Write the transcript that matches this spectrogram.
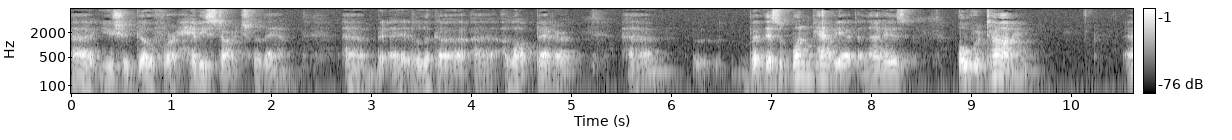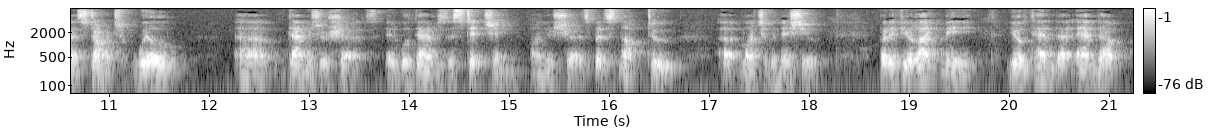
uh, you should go for heavy starch for them. Um, it'll look a, a, a lot better. Um, but there's one caveat, and that is over time, uh, starch will uh, damage your shirts. It will damage the stitching on your shirts, but it's not too uh, much of an issue. But if you're like me, you'll tend to end up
